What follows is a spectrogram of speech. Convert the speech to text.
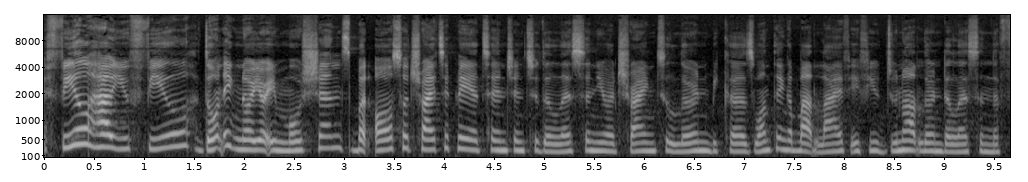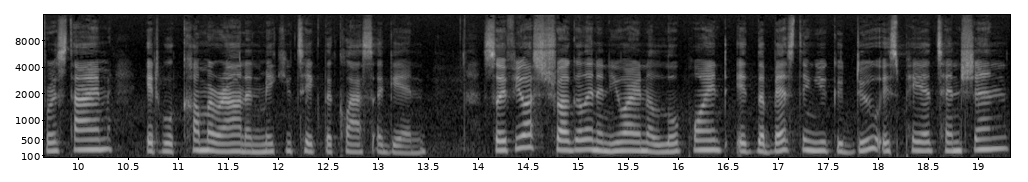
feel how you feel. Don't ignore your emotions, but also try to pay attention to the lesson you are trying to learn because one thing about life, if you do not learn the lesson the first time, it will come around and make you take the class again. So if you are struggling and you are in a low point, it the best thing you could do is pay attention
